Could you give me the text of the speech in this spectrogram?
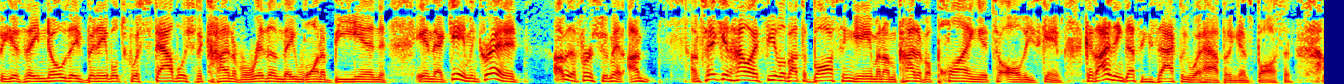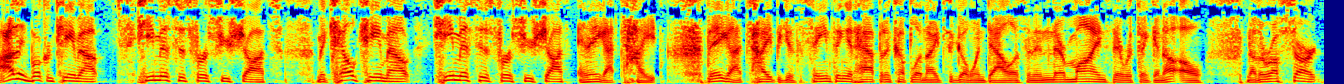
because they know they've been able to establish the kind of rhythm they want to be in in that game. And granted. I'll be the first to admit I'm I'm taking how I feel about the Boston game and I'm kind of applying it to all these games because I think that's exactly what happened against Boston. I think Booker came out, he missed his first few shots. Mikal came out, he missed his first few shots, and they got tight. They got tight because the same thing had happened a couple of nights ago in Dallas, and in their minds they were thinking, "Uh oh, another rough start."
